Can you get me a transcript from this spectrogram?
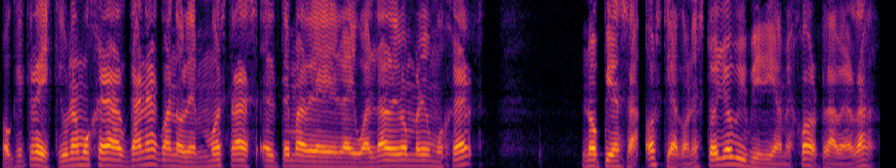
o qué creéis que una mujer gana cuando le muestras el tema de la igualdad del hombre y mujer no piensa hostia con esto yo viviría mejor la verdad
